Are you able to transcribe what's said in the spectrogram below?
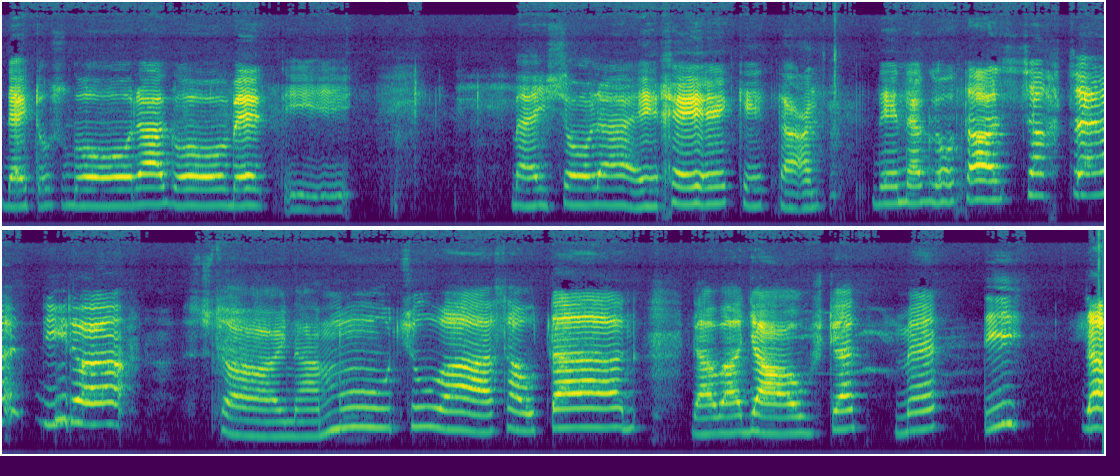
deituz gorago beti. Baixola egeketan, denak lotan sartzen dira. Zaina mutsua zautan, gaba jausten me dira.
